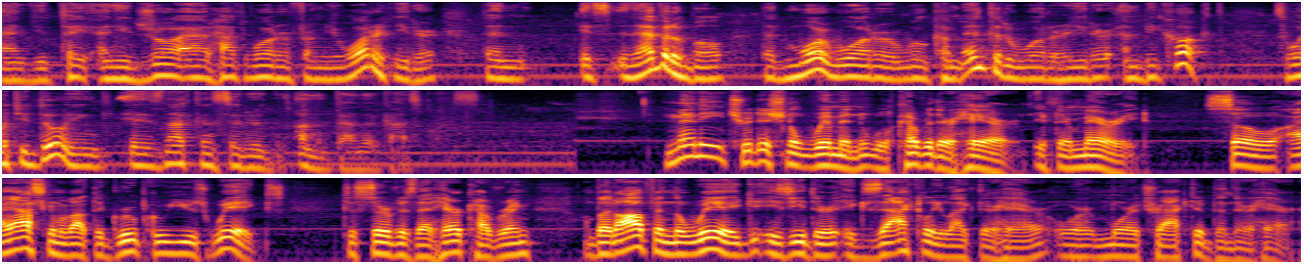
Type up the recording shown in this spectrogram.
and you take and you draw out hot water from your water heater, then it's inevitable that more water will come into the water heater and be cooked. So what you're doing is not considered unintended consequence. Many traditional women will cover their hair if they're married. So I ask him about the group who use wigs to serve as that hair covering but often the wig is either exactly like their hair or more attractive than their hair.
